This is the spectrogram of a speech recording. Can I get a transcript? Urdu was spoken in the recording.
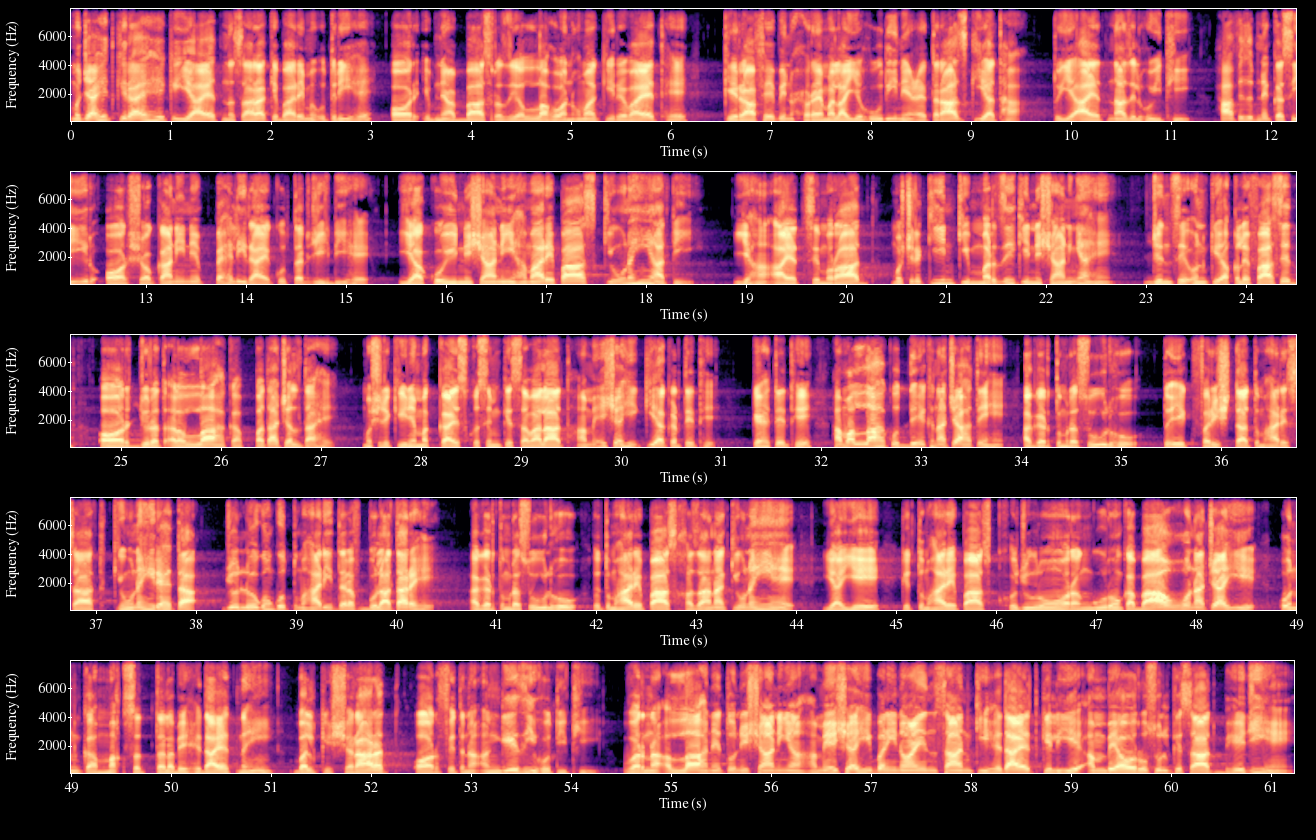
مجاہد کی رائے ہے کہ یہ آیت نصارہ کے بارے میں اتری ہے اور ابن عباس رضی اللہ عنہما کی روایت ہے کہ رافع بن حریملہ یہودی نے اعتراض کیا تھا، تو یہ آیت نازل ہوئی تھی۔ حافظ ابن کثیر اور شوکانی نے پہلی رائے کو ترجیح دی ہے۔ یا کوئی نشانی ہمارے پاس کیوں نہیں آتی؟ یہاں آیت سے مراد مشرقین کی مرضی کی نشانیاں ہیں، جن سے ان کی عقل فاسد اور جرت اللہ کا پتہ چلتا ہے۔ مشرقین مکہ اس قسم کے سوالات ہمیشہ ہی کیا کرتے تھے، کہتے تھے، ہم اللہ کو دیکھنا چاہتے ہیں، اگر تم رسول ہو۔ تو ایک فرشتہ تمہارے ساتھ کیوں نہیں رہتا جو لوگوں کو تمہاری طرف بلاتا رہے؟ اگر تم رسول ہو تو تمہارے پاس خزانہ کیوں نہیں ہے؟ یا یہ کہ تمہارے پاس کھجوروں اور انگوروں کا باغ ہونا چاہیے، ان کا مقصد طلب ہدایت نہیں، بلکہ شرارت اور فتنہ انگیزی ہوتی تھی۔ ورنہ اللہ نے تو نشانیاں ہمیشہ ہی بنی نوع انسان کی ہدایت کے لیے انبیاء اور رسول کے ساتھ بھیجی ہیں۔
